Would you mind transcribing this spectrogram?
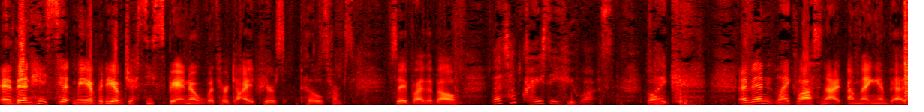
And then he sent me a video of Jessie Spano with her diet pills from Saved by the Bell. That's how crazy he was. Like, and then like last night, I'm laying in bed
